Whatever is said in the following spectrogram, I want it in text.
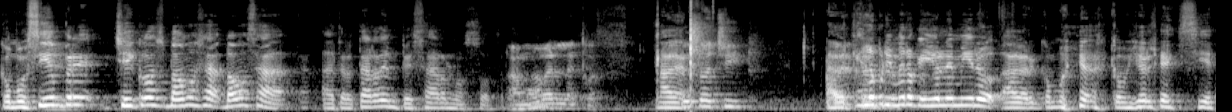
como siempre, chicos, vamos a, vamos a, a tratar de empezar nosotros. A ¿no? mover la cosa. A ver. Tochi, A ver, ¿qué es lo primero que yo le miro? A ver, como, como yo le decía.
